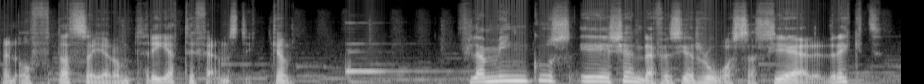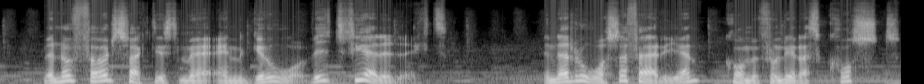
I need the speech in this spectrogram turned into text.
men oftast så är de 3 till 5 stycken. Flamingos är kända för sin rosa fjäderdräkt, men de föds faktiskt med en gråvit fjäderdräkt. Den där rosa färgen kommer från deras kost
